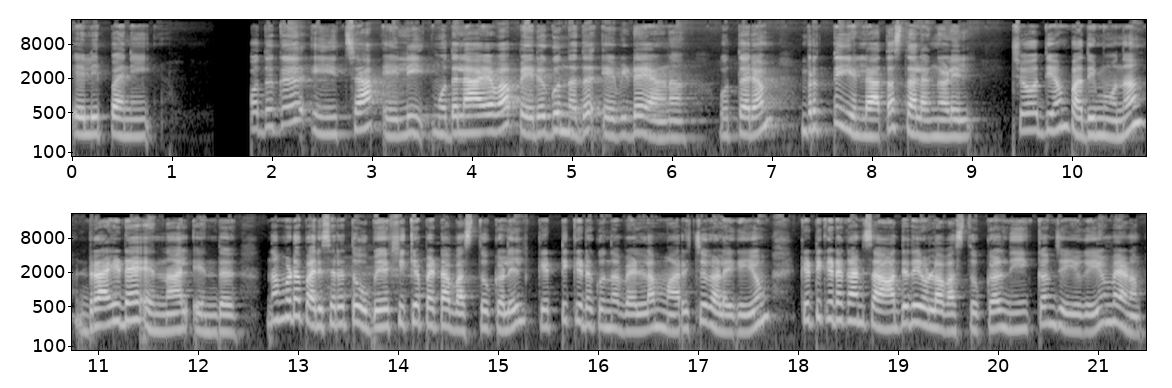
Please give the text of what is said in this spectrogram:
എലിപ്പനി. കൊതുക് ഈച്ച എലി മുതലായവ പെരുകുന്നത് എവിടെയാണ്? ഉത്തരം വൃത്തിയില്ലാത്ത സ്ഥലങ്ങളിൽ. ചോദ്യം പതിമൂന്ന്. ഡ്രൈ ഡേ എന്നാൽ എന്ത്? നമ്മുടെ പരിസരത്ത് ഉപേക്ഷിക്കപ്പെട്ട വസ്തുക്കളിൽ കെട്ടിക്കിടക്കുന്ന വെള്ളം മറിച്ചു കളയുകയും കെട്ടിക്കിടക്കാൻ സാധ്യതയുള്ള വസ്തുക്കൾ നീക്കം ചെയ്യുകയും വേണം.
